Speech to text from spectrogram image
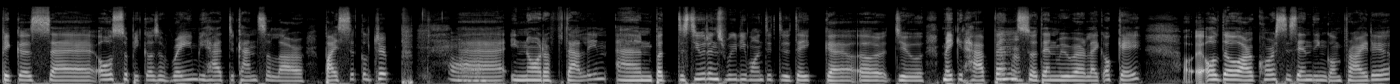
because uh, also because of rain we had to cancel our bicycle trip uh, in north of Tallinn. And but the students really wanted to take uh, uh, to make it happen. Mhm. so then we were like okay uh, although our course is ending on Friday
